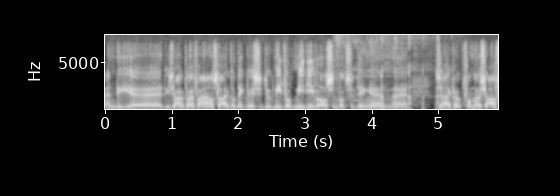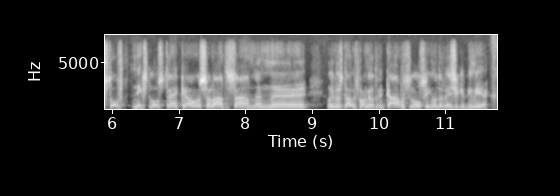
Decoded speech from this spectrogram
En die, uh, die zou het wel even aansluiten, want ik wist natuurlijk niet wat MIDI was en dat soort dingen. En uh, zei ik ook van, als je afstoft, niks lostrekken, alles zo laten staan. En, want ik was doodsbang dat er een kabeltje losging, want dan wist ik het niet meer.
